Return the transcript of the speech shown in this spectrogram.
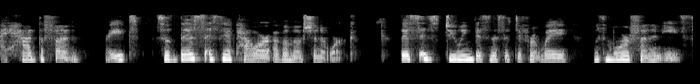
I had the fun, right? So this is the power of emotion at work. This is doing business a different way with more fun and ease.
